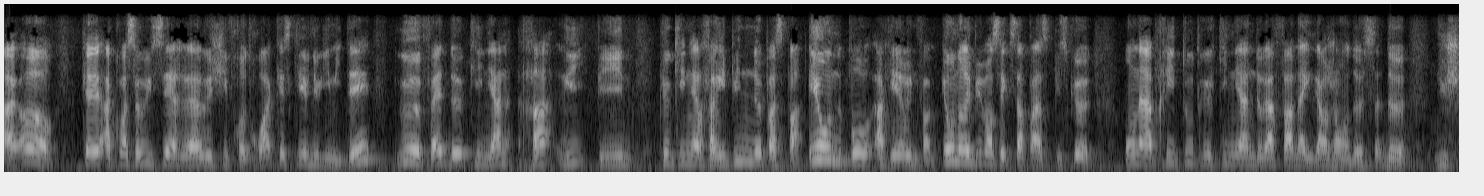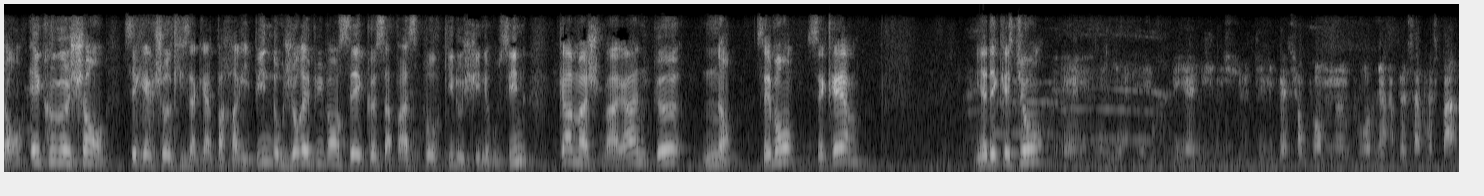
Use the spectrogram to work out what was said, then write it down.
Alors, à quoi ça lui sert le chiffre 3 Qu'est-ce qui est venu limiter? Le fait de Kinyan Haripin, que Kinyan Haripin ne passe pas. Et on, pour acquérir une femme. Et on aurait pu penser que ça passe, puisque on a appris tout le Kinyan de la femme avec l'argent de, du champ, et que le champ, c'est quelque chose qui s'acquiert par Haripin. Donc j'aurais pu penser que ça passe pour Kilushin et Roussine, Kamashmaran, que non. C'est bon? C'est clair? Il y a des questions? Il y a une justification pour, pour dire que ça passe pas?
